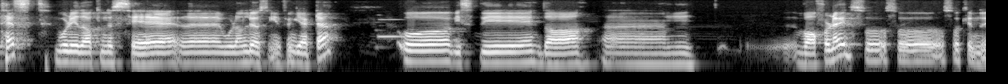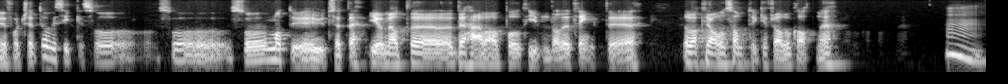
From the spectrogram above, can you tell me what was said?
test, hvor de da kunne se hvordan løsningen fungerte. Og hvis de da eh, var fornøyd, så, så, så, kunne vi fortsette. Og hvis ikke, så, så, måtte vi utsette. I og med at uh, det her var på tiden da det trengte Det var krav om samtykke fra advokatene. Mm.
